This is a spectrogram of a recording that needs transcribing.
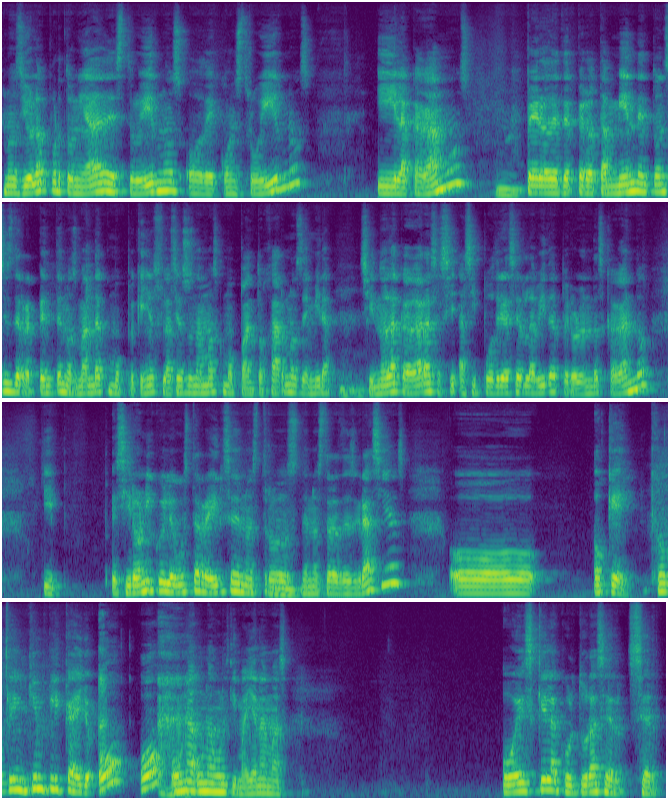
nos dio la oportunidad de destruirnos o de construirnos y la cagamos, mm. pero, pero también de entonces de repente nos manda como pequeños flasheos, nada más como para antojarnos de, mira, si no la cagaras, así, así podría ser la vida, pero la andas cagando. Y es irónico y le gusta reírse de, nuestros, de nuestras desgracias, o, o qué, ¿Qué, implica ello? O, o una, una última, ya nada más o es que la cultura ser, ser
